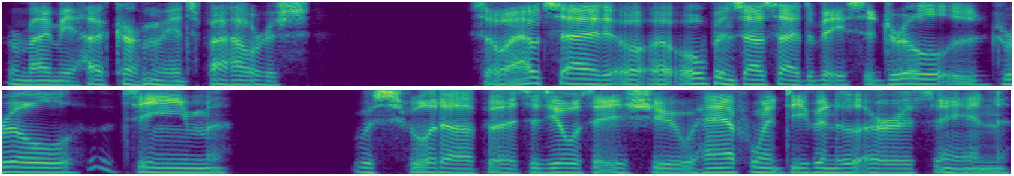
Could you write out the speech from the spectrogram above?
remind me of Carbon Man's powers. So outside, uh, uh, opens outside the base. Drill, drill team was split up uh, to deal with the issue. Half went deep into the earth and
